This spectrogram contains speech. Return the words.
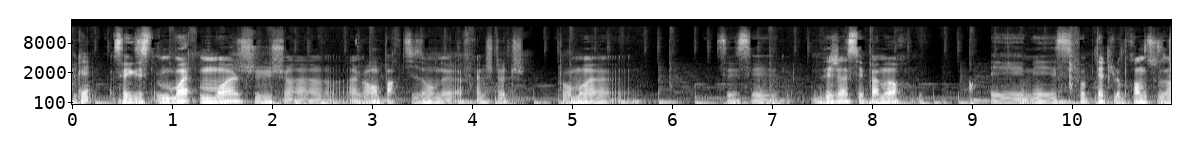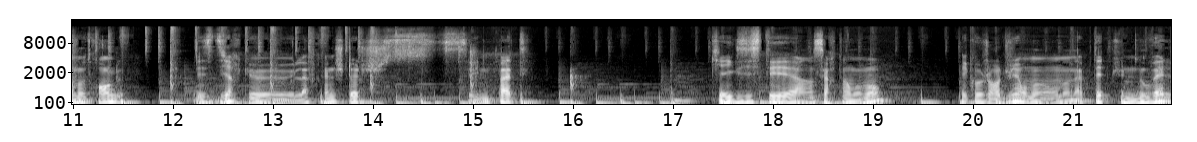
Ok. Ça existe. Moi, moi je suis, je suis un, un grand partisan de la French Touch. Pour moi, euh, c'est- déjà, c'est pas mort. Et, mais il faut peut-être le prendre sous un autre angle et se dire que la French Touch, c'est une patte qui a existé à un certain moment et qu'aujourd'hui, on, en- on en a peut-être qu'une nouvelle,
